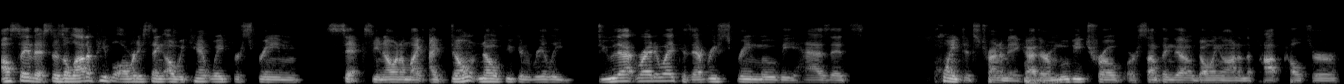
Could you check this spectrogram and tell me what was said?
I'll say this there's a lot of people already saying, oh, we can't wait for Scream six, you know, and I'm like, I don't know if you can really do that right away because every Scream movie has its point it's trying to make, either a movie trope or something going on in the pop culture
